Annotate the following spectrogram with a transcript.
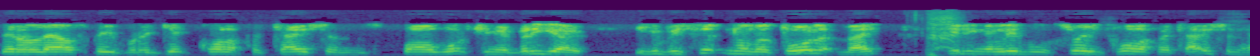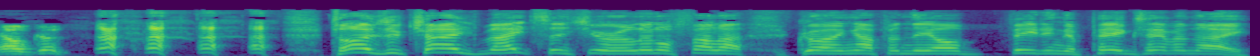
that allows people to get qualifications while watching a video. You could be sitting on the toilet, mate, getting a level three qualification. How good? Times have changed, mate, since you're a little fella growing up in the old feeding the pigs, haven't they?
